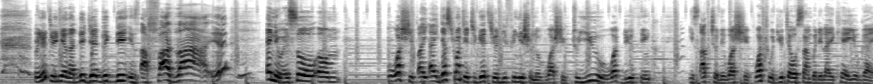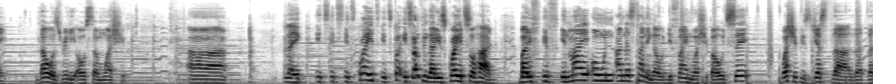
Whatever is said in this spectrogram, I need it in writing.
we need to hear that DJ Big D is a father. Eh? Anyway, so um, worship. I, I just wanted to get your definition of worship. To you, what do you think is actually worship? What would you tell somebody like, hey, you guy, that was really awesome worship? Uh, like it's it's it's quite it's quite it's something that is quite so hard. But if, if in my own understanding, I would define worship, I would say worship is just the the, the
